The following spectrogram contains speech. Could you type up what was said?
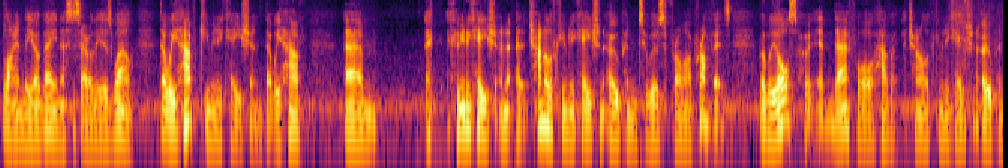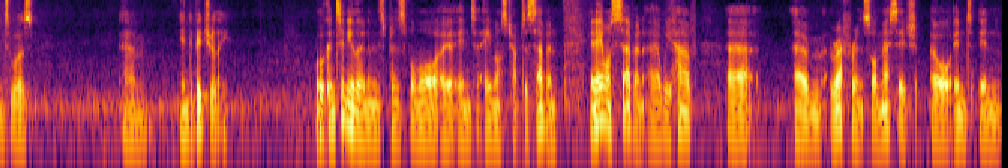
blindly obey necessarily as well. That we have communication, that we have um, a communication, a channel of communication open to us from our prophets, but we also, therefore, have a channel of communication open to us um, individually. We'll continue learning this principle more uh, into Amos chapter 7. In Amos 7, uh, we have uh, um, reference or message or in, in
